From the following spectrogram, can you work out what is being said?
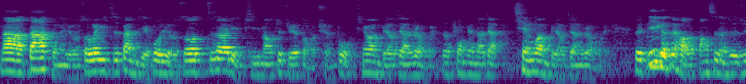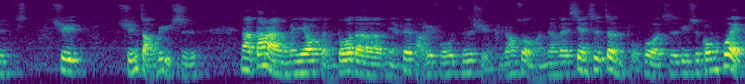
那大家可能有时候会一知半解，或者有时候知道一点皮毛就觉得懂了全部，千万不要这样认为。这奉劝大家千万不要这样认为。所以第一个最好的方式呢，就是去去寻找律师。那当然，我们也有很多的免费法律服务咨询，比方说我们将在县市政府或者是律师工会，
